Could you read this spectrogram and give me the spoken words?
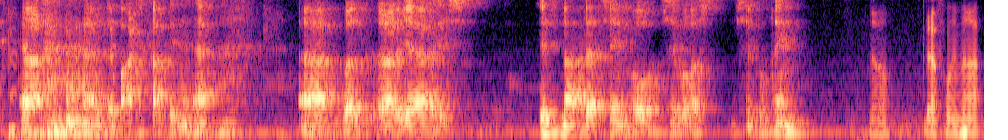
uh, the box copy, yeah. Uh, but uh, yeah, it's it's not that simple, simple as simple thing. No, definitely not.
